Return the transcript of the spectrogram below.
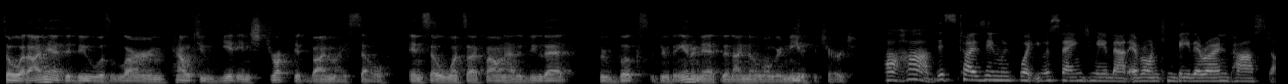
So what i had to do was learn how to get instructed by myself. And so once i found how to do that through books through the internet then i no longer needed the church. Aha this ties in with what you were saying to me about everyone can be their own pastor.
